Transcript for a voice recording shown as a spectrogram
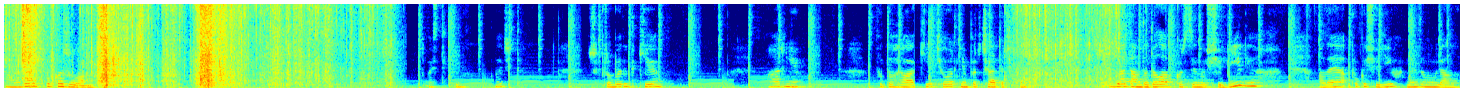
Зараз покажу вам. Ось такі, бачите? Щоб робити такі гарні фотографії, чорні перчаточки. Я там додала в корзину ще білі, але поки що їх не замовляла.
